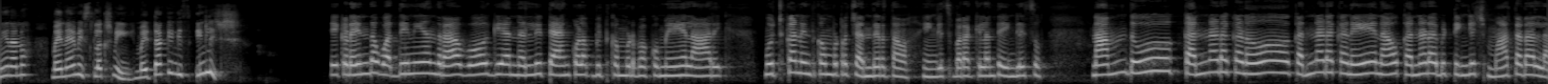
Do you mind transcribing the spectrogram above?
ನೀ ನಾನು my name is Lakshmi, my talking is English. ಈ ಕಡೆಯಿಂದ ಒದ್ದೀನಿ ಅಂದ್ರ ಹೋಗಿ ನಲ್ಲಿ ಟ್ಯಾಂಕ್ ಒಳಗೆ ಬಿಟ್ಕೊಂಡ್ಬಿಡ್ಬೇಕು ಮೇಲ್ ಆರಿ ಮುಚ್ಕೊಂಡು ನಿಂತ್ಕೊಂಡ್ಬಿಟ್ರೆ ಚಂದ ಇರ್ತಾವ. ಇಂಗ್ಲೀಷ್ ಬರಕಿಲ್ಲ ಅಂತ ಇಂಗ್ಲಿಷ್. ನಮ್ದು ಕನ್ನಡ ಕಣೋ, ಕನ್ನಡ ಕಣೆ, ನಾವು ಕನ್ನಡ ಬಿಟ್ಟು ಇಂಗ್ಲೀಷ್ ಮಾತಾಡಲ್ಲ.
